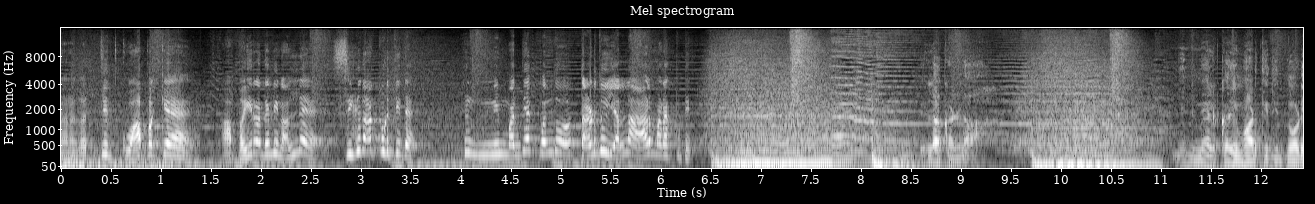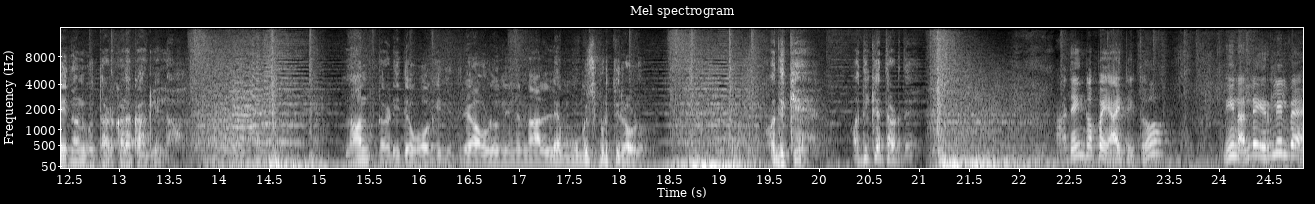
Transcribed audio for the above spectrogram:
ನನಗೆ ಹತ್ತಿದ ಕ್ವಾಪಕ್ಕೆ ಆ ಭೈರದೇವಿನ ಅಲ್ಲೇ ಸಿಗದಾಕ್ಬಿಡ್ತಿದೆ. ನಿಮ್ಮ ಮಧ್ಯಕ್ಕೆ ಬಂದು ತಡೆದು ಎಲ್ಲ ಹಾಳು ಮಾಡಕ್ಬಿಟ್ಟೆ. ಇಲ್ಲ ಕಳ್ಳ ನಿನ್ನ ಮೇಲೆ ಕೈ ಮಾಡ್ತಿದ್ದಿದ್ದು ನೋಡಿ ನನಗೂ ತಡ್ಕೊಳಕ್ಕಾಗ್ಲಿಲ್ಲ. ನಾನು ತಡಿದೆ ಹೋಗಿದ್ದಿದ್ರೆ ಅವಳು ನಿನ್ನನ್ನು ಅಲ್ಲೇ ಮುಗಿಸ್ಬಿಡ್ತಿರೋಳು. ಅದಕ್ಕೆ ಅದಕ್ಕೆ ತಡೆದೆ. ಅದೇಂಗಪ್ಪ ಆಯ್ತಿತ್ತು? ನೀನು ಅಲ್ಲೇ ಇರಲಿಲ್ವೇ?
